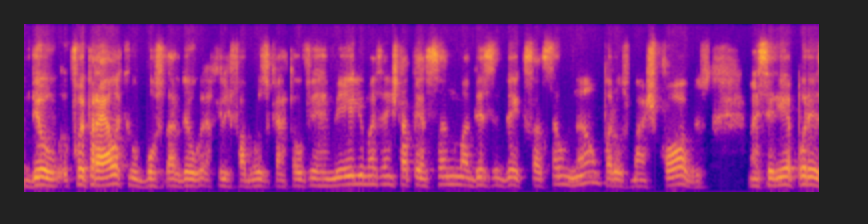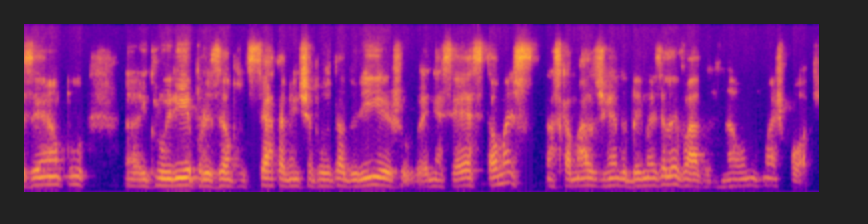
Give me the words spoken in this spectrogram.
deu, foi para ela que o Bolsonaro deu aquele famoso cartão vermelho, mas a gente está pensando numa desindexação não para os mais pobres, mas seria, por exemplo, uh, incluiria, por exemplo, certamente aposentadorias, o INSS e tal, mas nas camadas de renda bem mais elevadas, não nos mais pobres.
